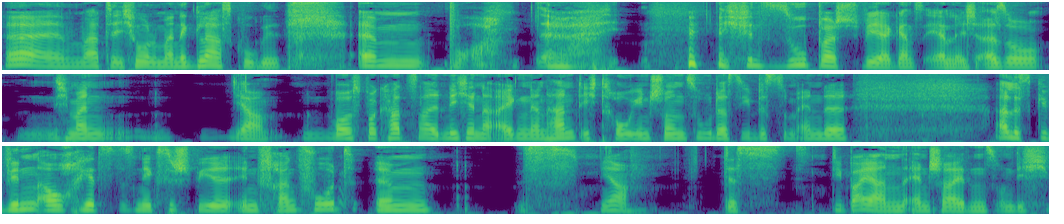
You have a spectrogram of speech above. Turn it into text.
äh, warte, ich hole meine Glaskugel. Ähm, boah, äh, ich finde es super schwer, ganz ehrlich. Also, ich meine, ja, Wolfsburg hat es halt nicht in der eigenen Hand. Ich traue ihnen schon zu, dass sie bis zum Ende alles gewinnen, auch jetzt das nächste Spiel in Frankfurt. Ähm, ja, das, die Bayern entscheiden und ich,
